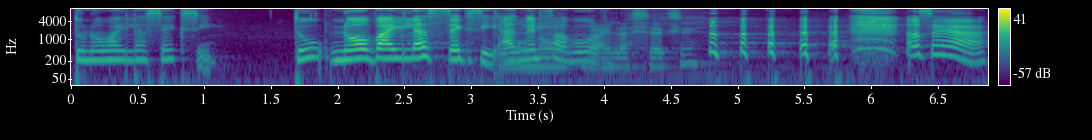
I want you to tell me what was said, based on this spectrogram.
tú no bailas sexy. Tú no bailas sexy, hazme el favor. ¿Bailas sexy? o sea,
